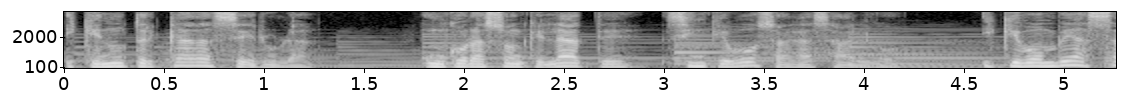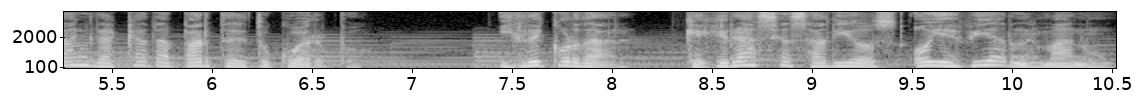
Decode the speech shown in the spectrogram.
y que nutre cada célula. Un corazón que late sin que vos hagas algo y que bombea sangre a cada parte de tu cuerpo. Y recordar que gracias a Dios hoy es viernes, Manu.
